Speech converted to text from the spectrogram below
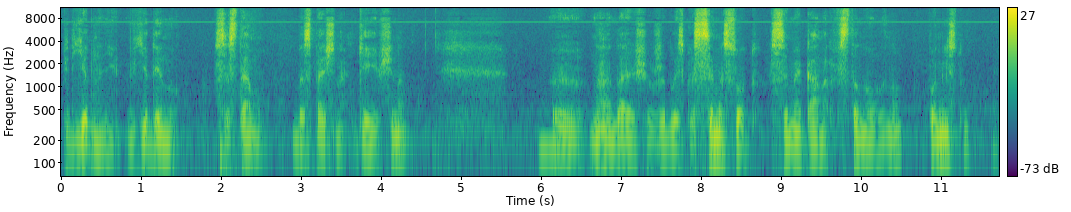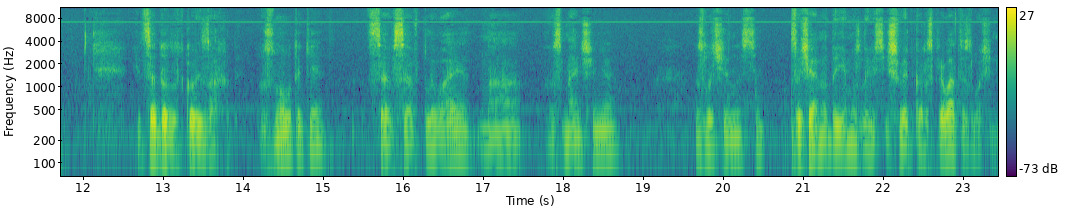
під'єднані в єдину систему Безпечна Київщина. Нагадаю, що вже близько 707 камер встановлено по місту. І це додаткові заходи. Знову таки, це все впливає на зменшення злочинності. Звичайно, дає можливість і швидко розкривати злочини,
